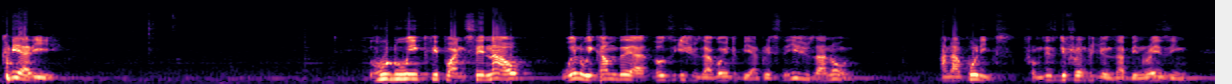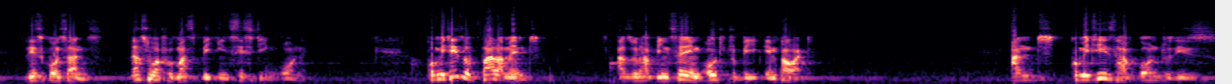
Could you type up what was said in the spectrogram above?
clearly hoodwink people and say now, when we come there, those issues are going to be addressed. The issues are known. And our colleagues from these different regions have been raising these concerns. That's what we must be insisting on. Committees of parliament, as we have been saying, ought to be empowered. And committees have gone to these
